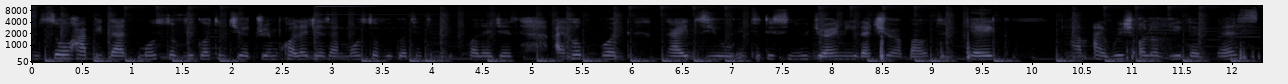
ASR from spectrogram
I'm so happy that most of you got into your dream colleges and most of you got into good colleges. I hope God guides you into this new journey that you're about to take. Um, I wish all of you the best.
